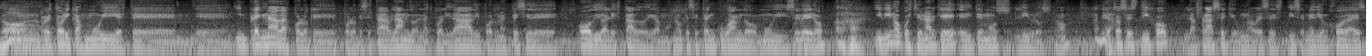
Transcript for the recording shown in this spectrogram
con retóricas muy este, eh, impregnadas por lo que por lo que se está hablando en la actualidad y por una especie de odio al Estado, digamos, ¿no? que se está incubando muy severo. Y vino a cuestionar que editemos libros, ¿no? Ah, Entonces dijo la frase que uno a veces dice medio en joda es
